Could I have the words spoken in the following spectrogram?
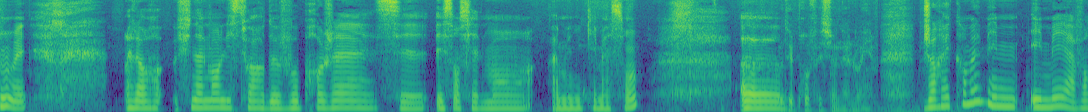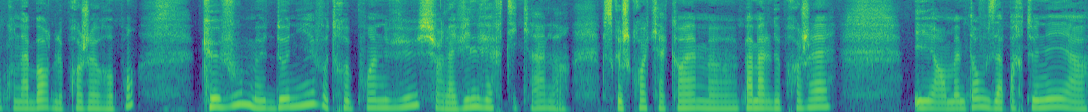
Oui. Alors finalement, l'histoire de vos projets, c'est essentiellement à Monique et Masson. Euh, Côté professionnel, oui. J'aurais quand même aimé, avant qu'on aborde le projet européen, que vous me donniez votre point de vue sur la ville verticale, parce que je crois qu'il y a quand même euh, pas mal de projets. Et en même temps, vous appartenez à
